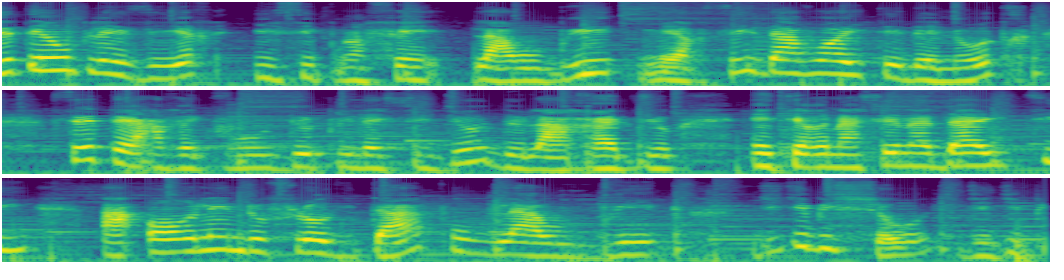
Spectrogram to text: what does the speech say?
Sete yon plezir. Ici prend fin la rubrique. Merci d'avoir été des nôtres. C'était avec vous depuis les studios de la radio internationale d'Haïti à Orlando, Florida pour la rubrique GGB Show GGB.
